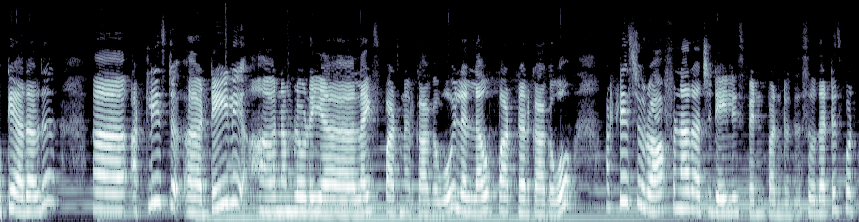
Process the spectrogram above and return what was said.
ஓகே அதாவது அட்லீஸ்ட் டெய்லி நம்மளுடைய லைஃப் பார்ட்னருக்காகவோ இல்லை லவ் பார்ட்னருக்காகவோ அட்லீஸ்ட் ஒரு ஆஃப் அன் ஹவர் ஆச்சு டெய்லி ஸ்பெண்ட் பண்ணுறது so that is what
